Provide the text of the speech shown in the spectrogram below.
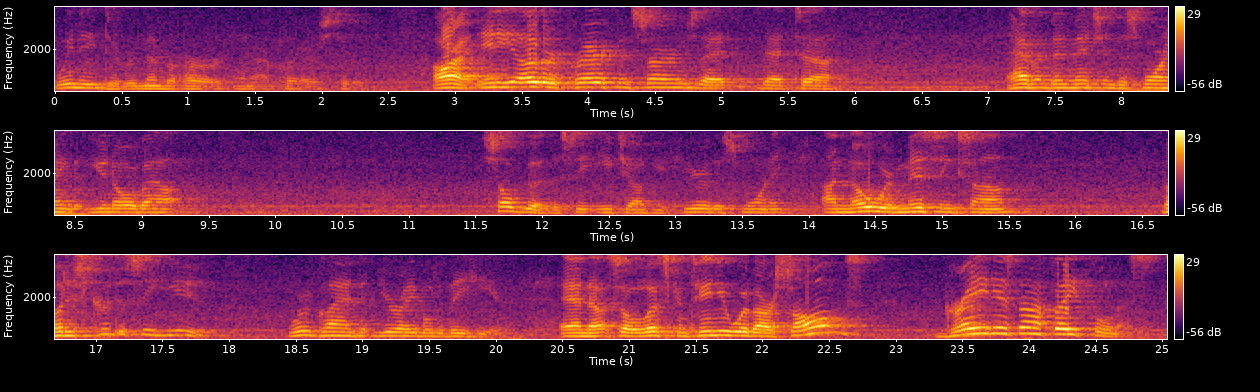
we need to remember her in our prayers too. All right, any other prayer concerns that, that uh, haven't been mentioned this morning that you know about? So good to see each of you here this morning. I know we're missing some, but it's good to see you. We're glad that you're able to be here. And uh, so let's continue with our songs. Great is thy faithfulness.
